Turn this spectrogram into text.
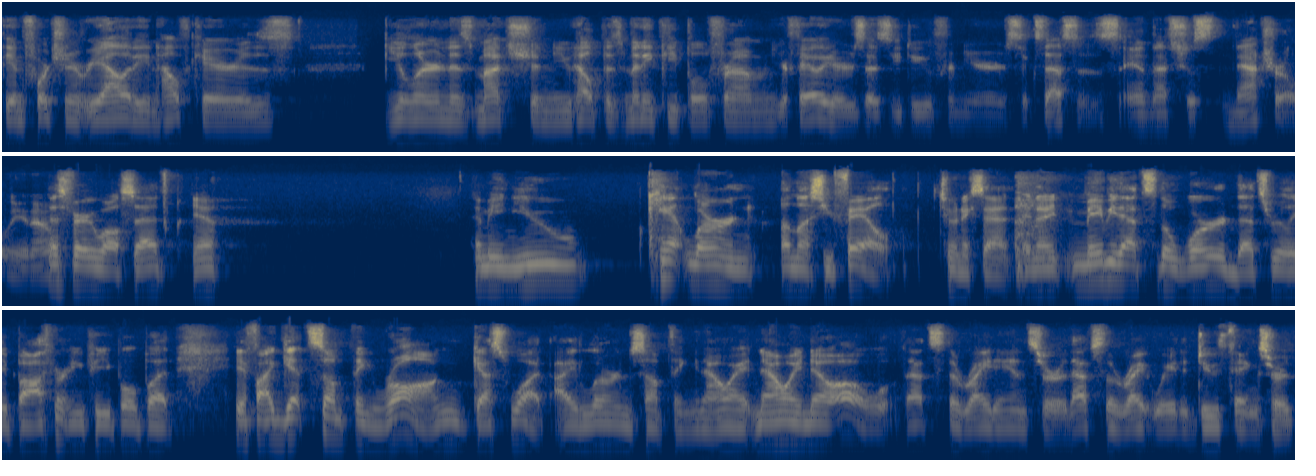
the unfortunate reality in healthcare is you learn as much and you help as many people from your failures as you do from your successes, and that's just natural. You know, That's very well said. Yeah. I mean, you can't learn unless you fail to an extent. And I, maybe that's the word that's really bothering people. But if I get something wrong, guess what? I learned something. Now I now I know. Oh, that's the right answer. That's the right way to do things. Or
